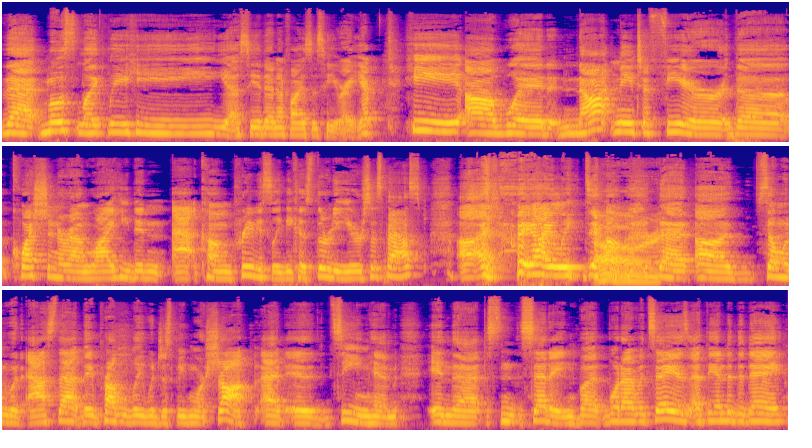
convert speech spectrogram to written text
that most likely he, yes, he identifies as he, right? Yep. He uh, would not need to fear the question around why he didn't act, come previously because 30 years has passed. Uh, and I highly doubt Oh, right. that uh, someone would ask that. They probably would just be more shocked at uh, seeing him in that s- setting. But what I would say is at the end of the day,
